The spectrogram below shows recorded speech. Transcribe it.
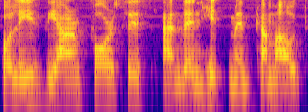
police, the armed forces, and then hitmen come out,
